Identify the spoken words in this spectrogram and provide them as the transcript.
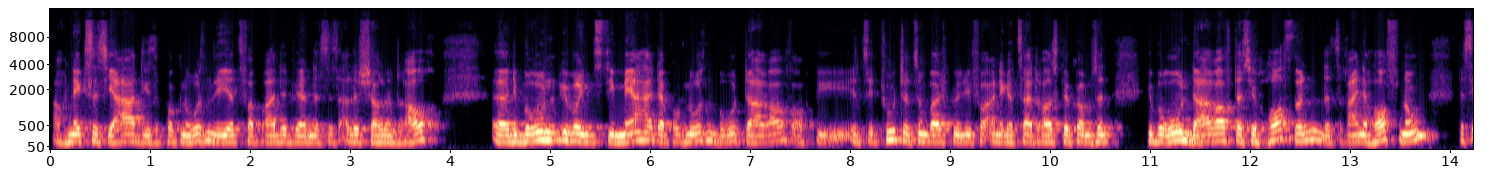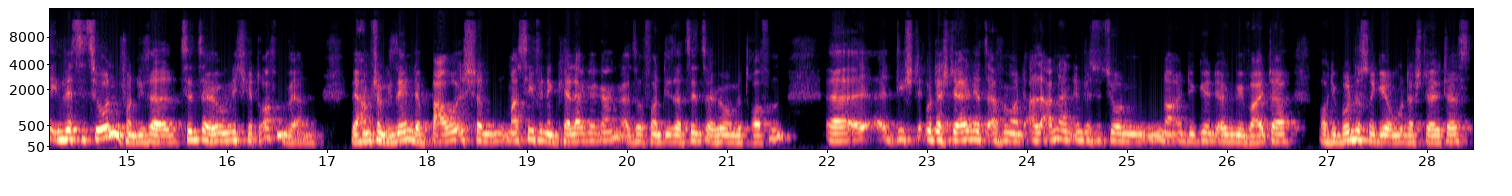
Auch nächstes Jahr, diese Prognosen, die jetzt verbreitet werden, das ist alles Schall und Rauch. Äh, die beruhen übrigens, die Mehrheit der Prognosen beruht darauf, auch die Institute zum Beispiel, die vor einiger Zeit rausgekommen sind, die beruhen darauf, dass sie hoffen, das ist reine Hoffnung, dass die Investitionen von dieser Zinserhöhung nicht getroffen werden. Wir haben schon gesehen, der Bau ist schon massiv in den Keller gegangen, also von dieser Zinserhöhung getroffen. Äh, die unterstellen jetzt einfach mal, alle anderen Investitionen, nein, die gehen irgendwie weiter. Auch die Bundesregierung unterstellt das.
